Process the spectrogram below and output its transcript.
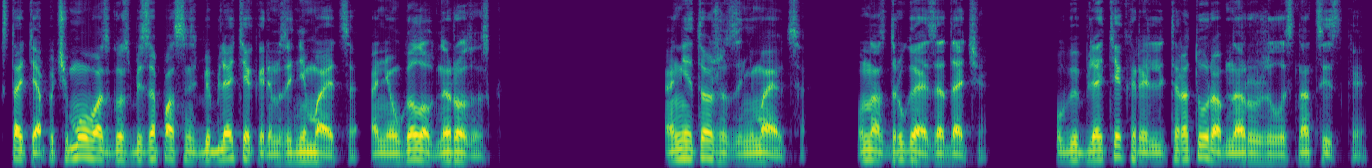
Кстати, а почему у вас госбезопасность библиотекарем занимается, а не уголовный розыск? Они тоже занимаются. У нас другая задача. У библиотекаря литература обнаружилась нацистская.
